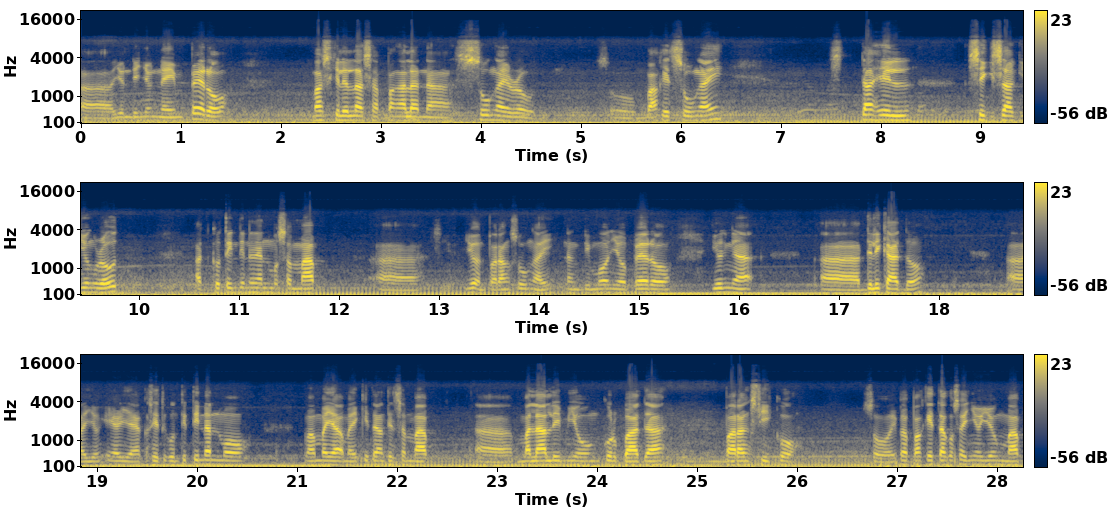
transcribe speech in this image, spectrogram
ah, yun din yung name pero mas kilala sa pangalan na Sungay Road. So bakit Sungay? Dahil zigzag yung road at kung tintinan mo sa map, ah, yun parang sungay ng demonyo pero yun nga ah, delikado ah, yung area. Kasi kung titinan mo mamaya makikita natin sa map ah, malalim yung kurbada parang siko. So ipapakita ko sa inyo yung map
